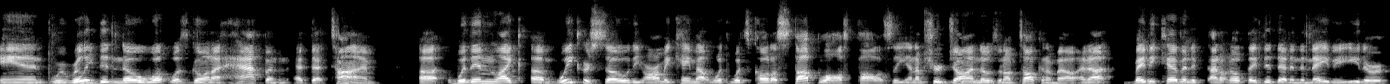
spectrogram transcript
and we really didn't know what was going to happen at that time. Uh, within like a week or so, the Army came out with what's called a stop loss policy, and I'm sure John knows what I'm talking about. And I, maybe Kevin, I don't know if they did that in the Navy either,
